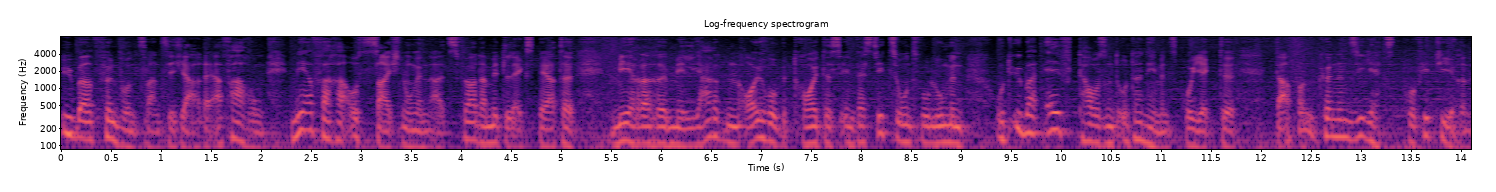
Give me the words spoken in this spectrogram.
Über 25 Jahre Erfahrung, mehrfache Auszeichnungen als Fördermittelexperte, mehrere Milliarden Euro betreutes Investitionsvolumen und über 11.000 Unternehmensprojekte. Davon können Sie jetzt profitieren.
